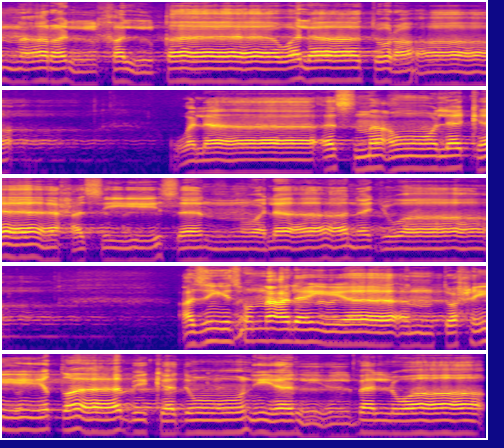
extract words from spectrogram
أن أرى الخلق ولا ترى ولا أسمع لك حسيسا ولا نجوى. عزيز علي أن تحيط بك دوني البلوى.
